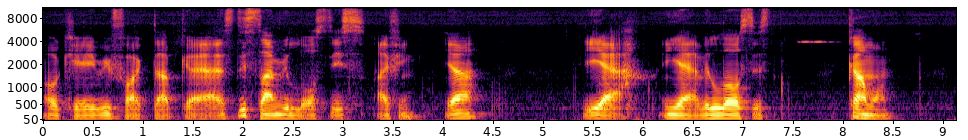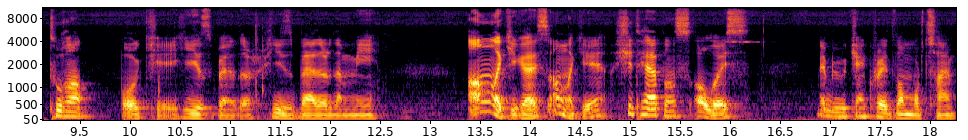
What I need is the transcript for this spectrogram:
Okay, we fucked up, guys. This time we lost this, I think. Yeah? Yeah. Yeah, we lost this. Come on. 200. Okay, he is better. He is better than me. Unlucky, guys. Unlucky. Shit happens always. Maybe we can create one more time.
